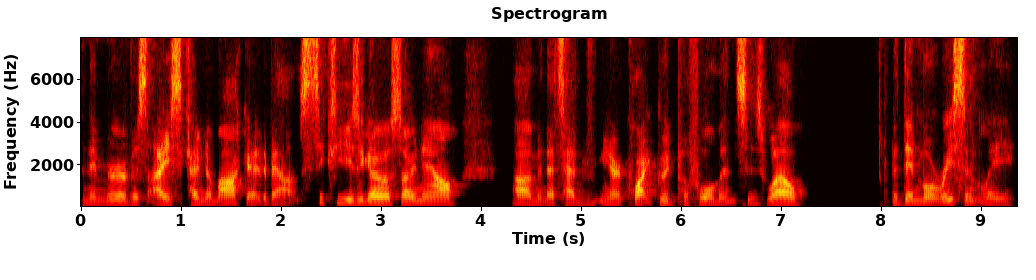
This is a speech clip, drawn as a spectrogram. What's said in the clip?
and then Miravis Ace came to market about six years ago or so now, um, and that's had you know quite good performance as well. But then more recently,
